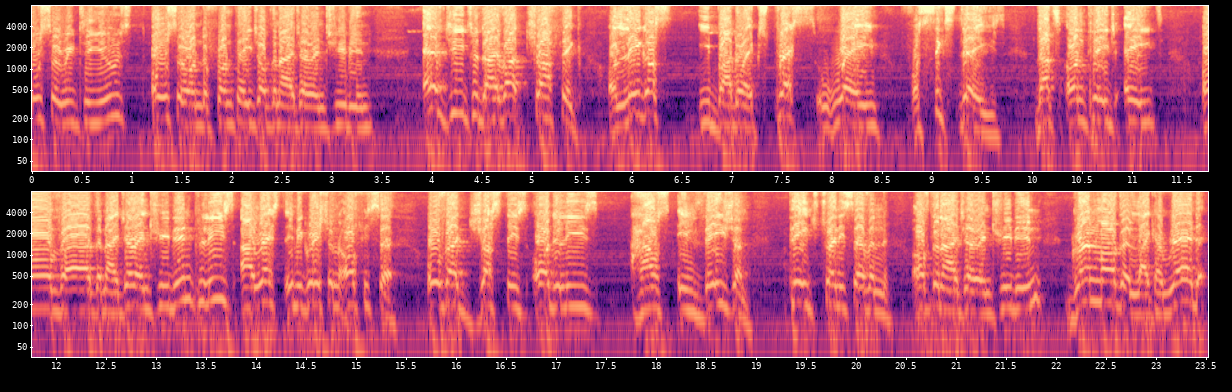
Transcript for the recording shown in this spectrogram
also read to you. Also on the front page of the Nigerian Tribune. FG to divert traffic on Lagos Ibadan Expressway for six days. That's on page 8 of uh, the Nigerian Tribune. Police arrest immigration officer over Justice Orderly's house invasion. Page 27 of the Nigerian Tribune. Grandmother, like I read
